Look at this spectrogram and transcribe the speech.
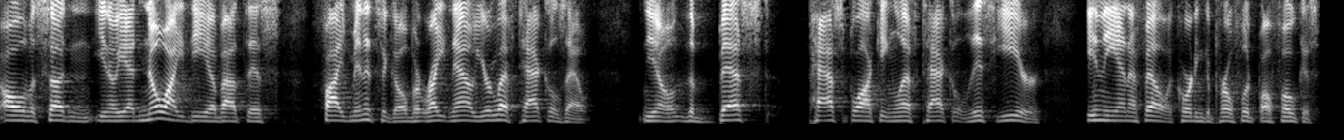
all of a sudden, you know, you had no idea about this five minutes ago, but right now your left tackle's out. You know, the best pass blocking left tackle this year in the NFL, according to Pro Football Focus,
